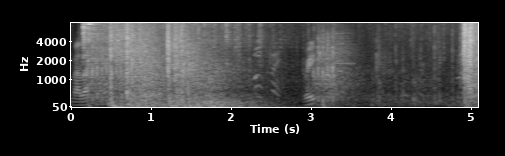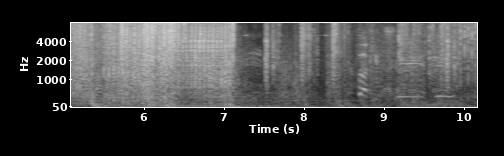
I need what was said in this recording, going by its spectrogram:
My left hand. Weak. Fucking serious, dude.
